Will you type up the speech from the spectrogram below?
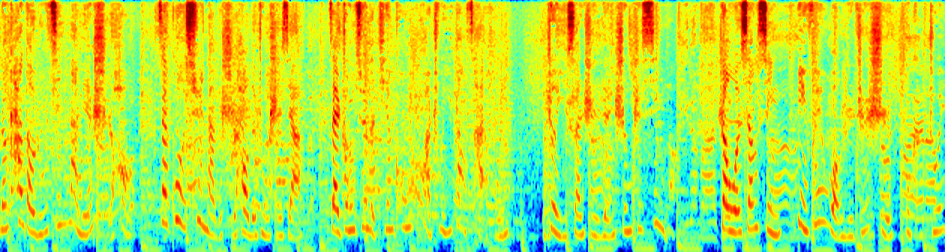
能看到如今曼联十号在过去那个十号的注视下，在中圈的天空画出一道彩虹，这已算是人生之幸了，让我相信并非往日之事不可追。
